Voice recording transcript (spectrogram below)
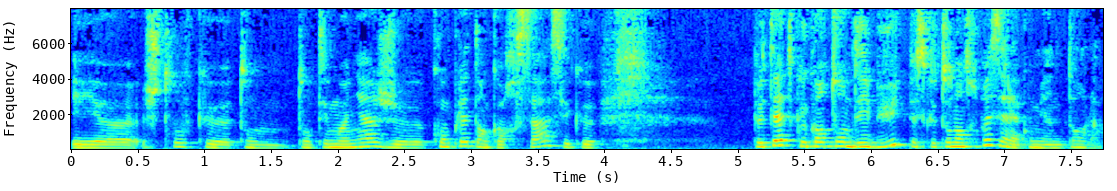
Et euh, je trouve que ton, ton témoignage complète encore ça, c'est que peut-être que quand on débute, parce que ton entreprise, elle a combien de temps là?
